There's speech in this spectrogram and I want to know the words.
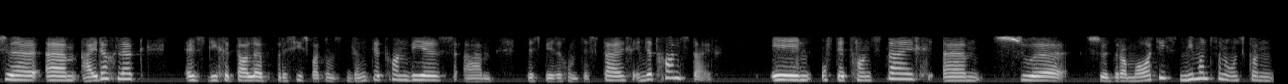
So ehm um, heidaglik is die getalle presies wat ons dink dit gaan wees. Ehm um, dis besig om te styg en dit gaan styg. En of dit gaan styg ehm um, so so dramaties, niemand van ons kan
